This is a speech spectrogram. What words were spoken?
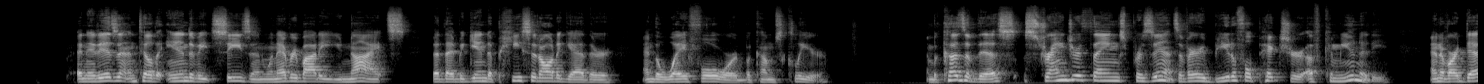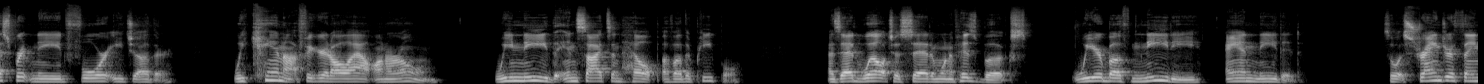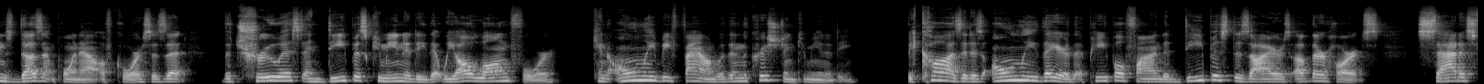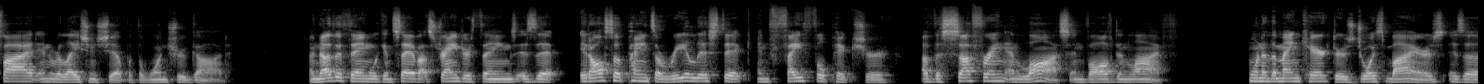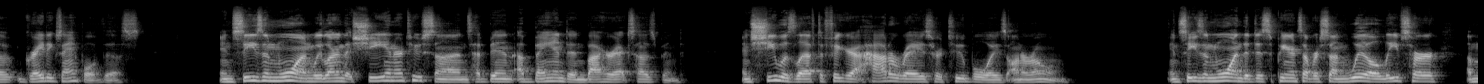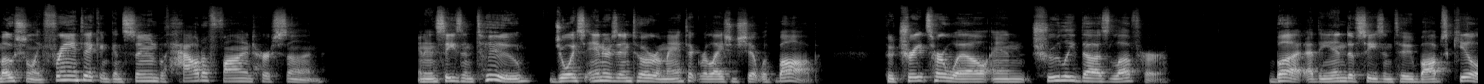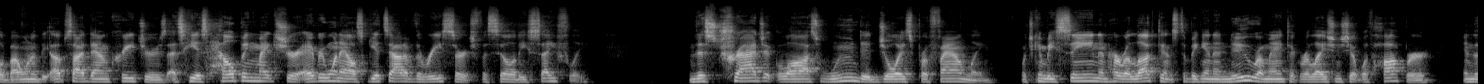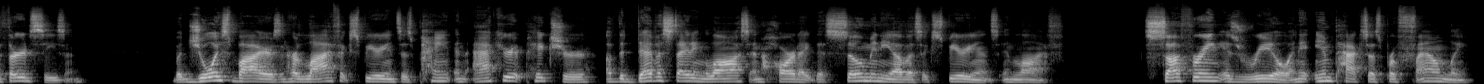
And it isn't until the end of each season, when everybody unites, that they begin to piece it all together and the way forward becomes clear. And because of this, Stranger Things presents a very beautiful picture of community and of our desperate need for each other. We cannot figure it all out on our own. We need the insights and help of other people. As Ed Welch has said in one of his books, we are both needy and needed. So, what Stranger Things doesn't point out, of course, is that the truest and deepest community that we all long for can only be found within the Christian community because it is only there that people find the deepest desires of their hearts satisfied in relationship with the one true God. Another thing we can say about Stranger Things is that it also paints a realistic and faithful picture of the suffering and loss involved in life. One of the main characters, Joyce Byers, is a great example of this. In season one, we learned that she and her two sons had been abandoned by her ex husband, and she was left to figure out how to raise her two boys on her own. In season one, the disappearance of her son Will leaves her emotionally frantic and consumed with how to find her son. And in season two, Joyce enters into a romantic relationship with Bob, who treats her well and truly does love her. But at the end of season two, Bob's killed by one of the upside down creatures as he is helping make sure everyone else gets out of the research facility safely. This tragic loss wounded Joyce profoundly, which can be seen in her reluctance to begin a new romantic relationship with Hopper in the third season. But Joyce Byers and her life experiences paint an accurate picture of the devastating loss and heartache that so many of us experience in life. Suffering is real and it impacts us profoundly.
